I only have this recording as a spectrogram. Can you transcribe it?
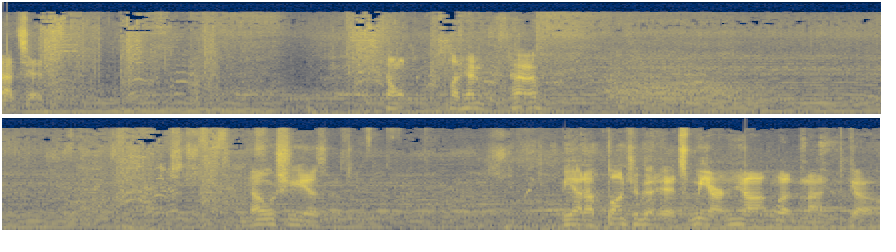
That's it. Don't let him have. No, she isn't. We had a bunch of good hits. We are not letting that go.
